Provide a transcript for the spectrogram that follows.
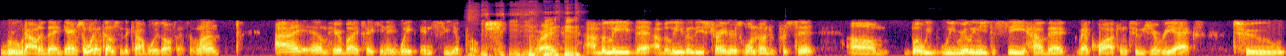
ruled out of that game. So when it comes to the Cowboys' offensive line, I am hereby taking a wait and see approach. right? I believe that I believe in these trainers 100. percent um, But we we really need to see how that that quad contusion reacts to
